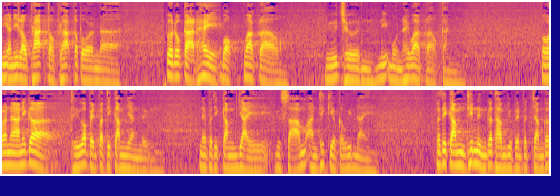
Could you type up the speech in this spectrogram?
นี่อันนี้เราพระต่อพระก็ปวารณาเปิดโอกาสให้บอกว่ากล่าว หรือเชิญนิมนต์ให้ว่ากล่าวกันปรณานี้ก็ถือว่าเป็นปฏิกรรมอย่างหนึ่ง ในปฏิกรรมใหญ่อยู่สามอันที่เกี่ยวกับวินัย ปฏิกรรมที่หนึ่งก็ทำอยู่เป็นประจำก็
